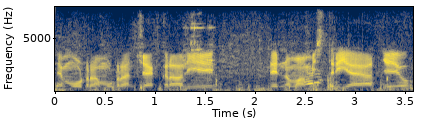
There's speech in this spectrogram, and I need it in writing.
ਤੇ ਮੋਟਰਾਂ ਮੋਟਰਾਂ ਚੈੱਕ ਕਰਾ ਲਈਏ। ਤੇ ਨਵਾਂ ਮਿਸਤਰੀ ਆਇਆ ਅੱਜ ਉਹ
